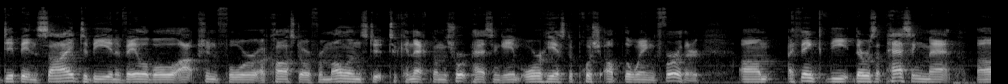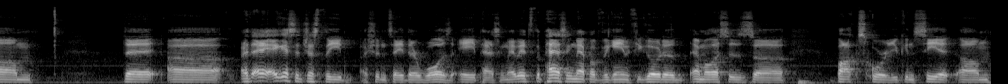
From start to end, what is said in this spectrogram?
dip inside to be an available option for Acosta or for Mullins to, to connect on the short passing game, or he has to push up the wing further. Um, I think the there was a passing map um, that uh, I, I, guess it's just the I shouldn't say there was a passing map. It's the passing map of the game. If you go to MLS's uh, box score, you can see it um,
